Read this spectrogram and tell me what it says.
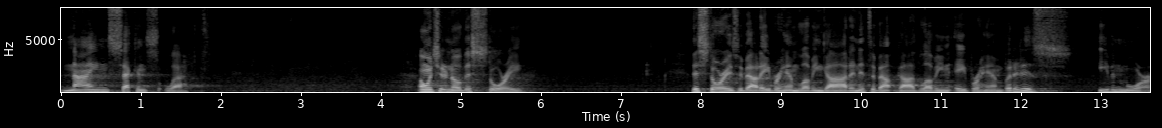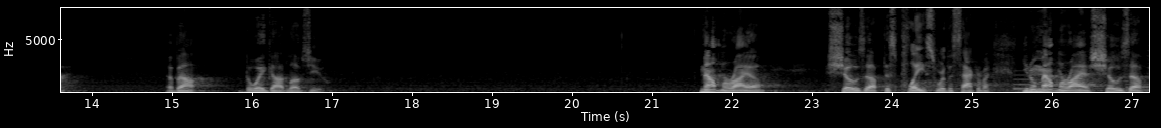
nine seconds left. I want you to know this story. This story is about Abraham loving God, and it's about God loving Abraham, but it is even more about the way God loves you. Mount Moriah shows up, this place where the sacrifice, you know, Mount Moriah shows up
